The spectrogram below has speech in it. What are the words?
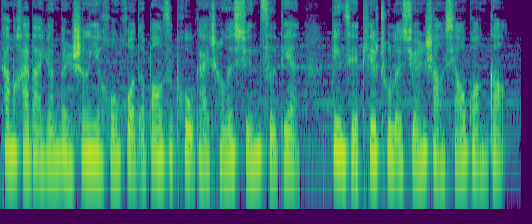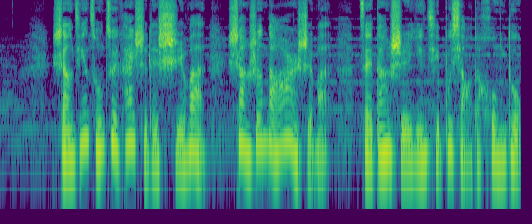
他们还把原本生意红火的包子铺改成了寻子店，并且贴出了悬赏小广告，赏金从最开始的十万上升到二十万，在当时引起不小的轰动。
